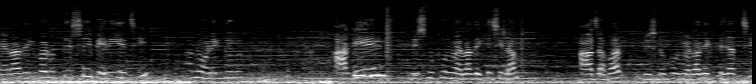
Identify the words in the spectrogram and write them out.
মেলা দেখবার উদ্দেশ্যেই বেরিয়েছি। আমি অনেকদিন আগে বিষ্ণুপুর মেলা দেখেছিলাম। আজ আবার বিষ্ণুপুর মেলা দেখতে যাচ্ছি।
